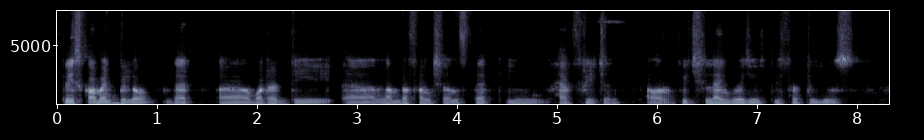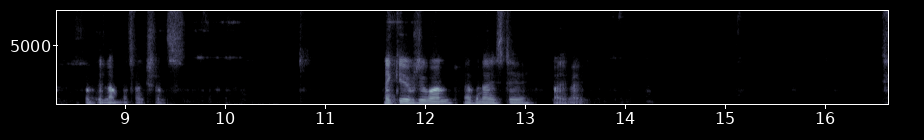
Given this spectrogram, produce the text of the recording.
please comment below that uh, what are the uh, Lambda functions that you have written or which language you prefer to use for the Lambda functions. Thank you, everyone. Have a nice day. Bye-bye.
